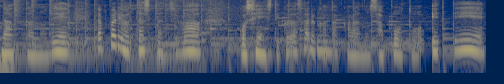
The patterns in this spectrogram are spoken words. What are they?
なったのでやっぱり私たちはご支援してくださる方からのサポートを得て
